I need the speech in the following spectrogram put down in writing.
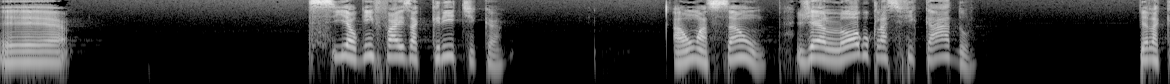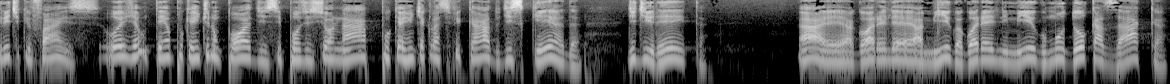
É, se alguém faz a crítica a uma ação, já é logo classificado pela crítica que faz. Hoje é um tempo que a gente não pode se posicionar porque a gente é classificado de esquerda, de direita. Ah, é, agora ele é amigo, agora é inimigo, mudou casaca.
